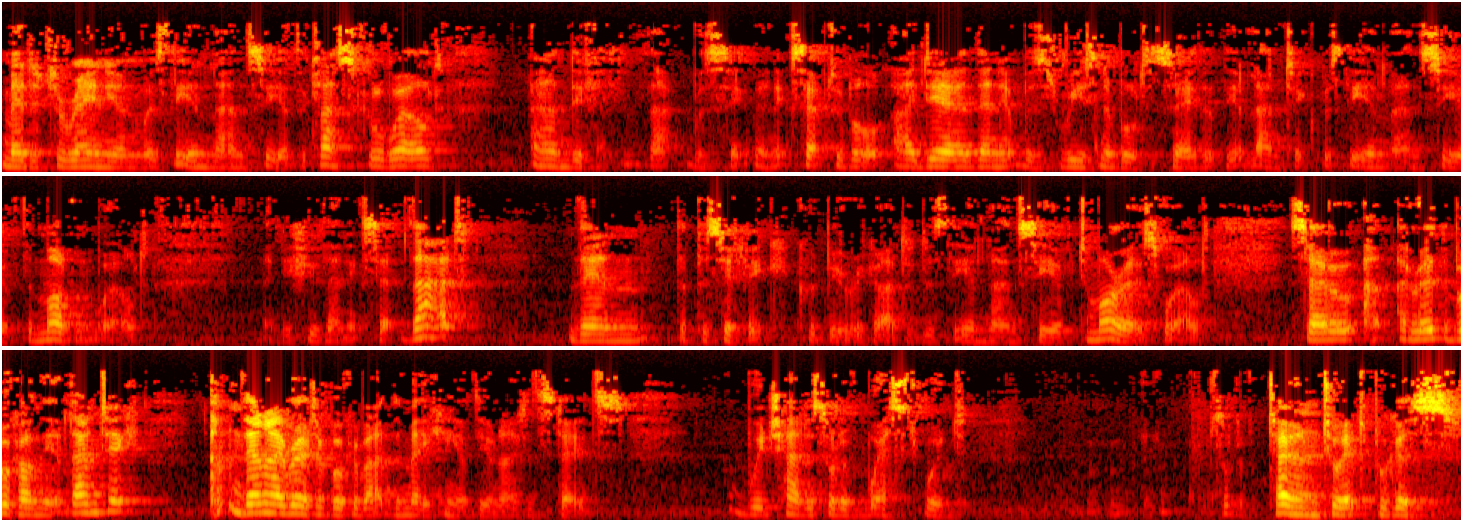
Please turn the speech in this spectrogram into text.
Mediterranean was the inland sea of the classical world, and if that was an acceptable idea, then it was reasonable to say that the Atlantic was the inland sea of the modern world. And if you then accept that, then the Pacific could be regarded as the inland sea of tomorrow's world. So I wrote the book on the Atlantic. then I wrote a book about the making of the United States, which had a sort of westward sort of tone to it because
